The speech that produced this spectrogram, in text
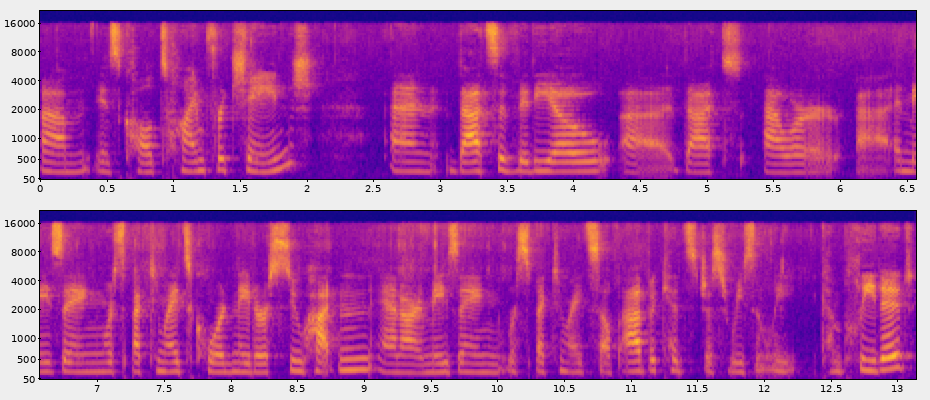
um, is called Time for Change. And that's a video uh, that our uh, amazing Respecting Rights coordinator, Sue Hutton, and our amazing Respecting Rights self advocates just recently completed.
